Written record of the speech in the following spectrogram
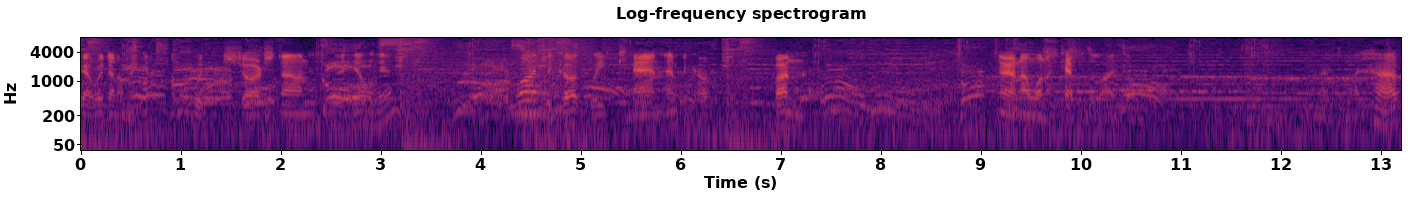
Yeah, we're gonna make a quick charge down the hill here. Why? Because we can and because it's fun. And I want to capitalize on momentum I have.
